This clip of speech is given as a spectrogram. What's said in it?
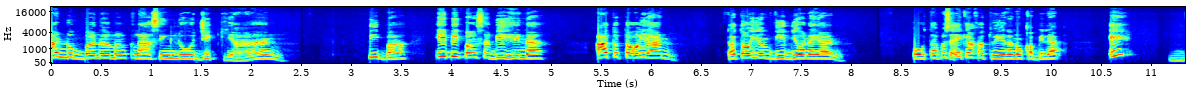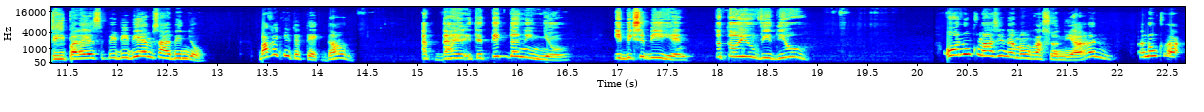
Ano ba namang klaseng logic yan? Diba? Ibig bang sabihin na, ah, totoo yan. Totoo yung video na yan. Oh, tapos ay kakatwiran ng kabila. Eh, di pala yan sa PBBM, sabi nyo. Bakit nyo iti-take down? At dahil iti-take down ninyo, ibig sabihin, totoo yung video. O anong klase namang rason yan? Anong, kla-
